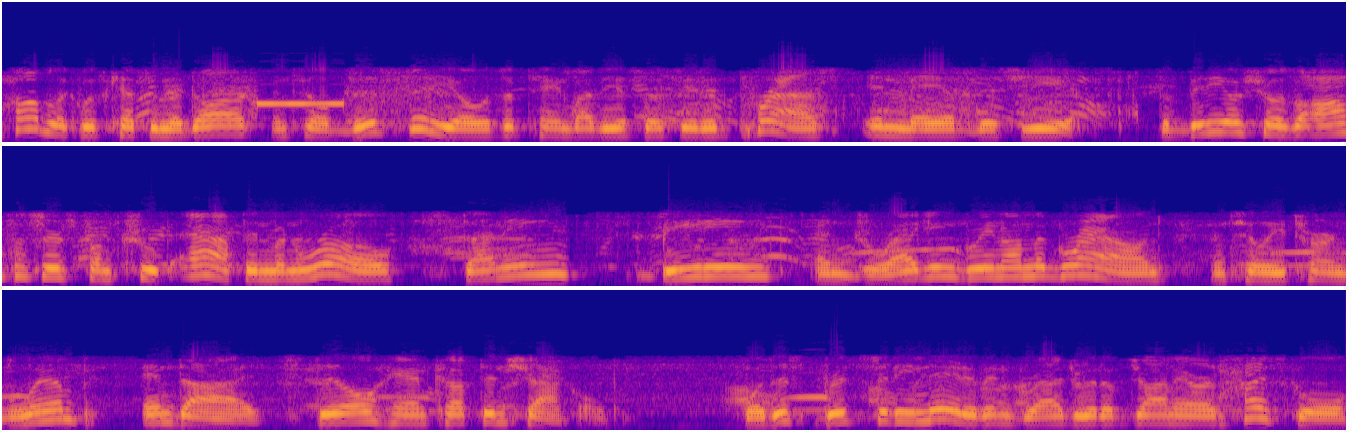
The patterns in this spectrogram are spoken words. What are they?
public was kept in the dark until this video was obtained by the Associated Press in May of this year. The video shows officers from Troop F in Monroe stunning, beating, and dragging Greene on the ground until he turned limp and died, still handcuffed and shackled. For this Bridge City native and graduate of John Ehret High School,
